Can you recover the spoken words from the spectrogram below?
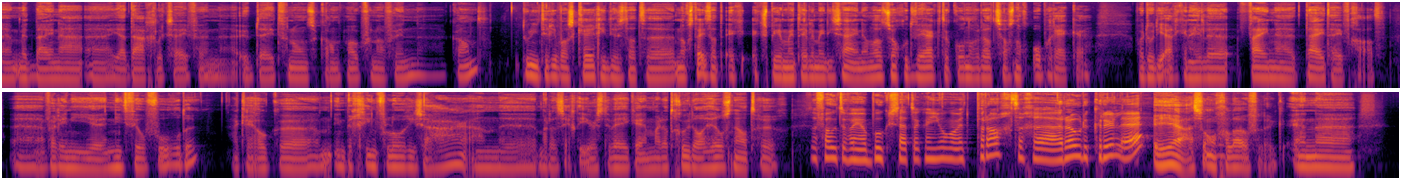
met bijna ja, dagelijks even een update van onze kant, maar ook vanaf hun kant toen hij drie was, kreeg hij dus dat, uh, nog steeds dat experimentele medicijn. Omdat het zo goed werkte, konden we dat zelfs nog oprekken. Waardoor hij eigenlijk een hele fijne tijd heeft gehad. Uh, waarin hij uh, niet veel voelde. Hij kreeg ook in het begin zijn haar aan, maar dat is echt de eerste weken. Maar dat groeide al heel snel terug. Op de foto van jouw boek staat ook een jongen met prachtige rode krullen, hè? Ja, dat is ongelooflijk. En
